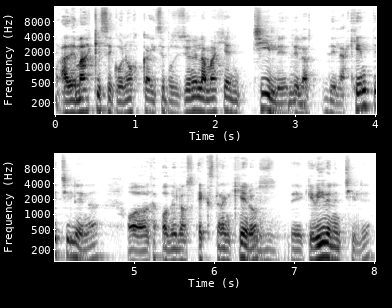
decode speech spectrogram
además que se conozca y se posicione la magia en Chile, de, Mm. la, de la gente chilena o, o de los extranjeros de- que viven en Chile,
